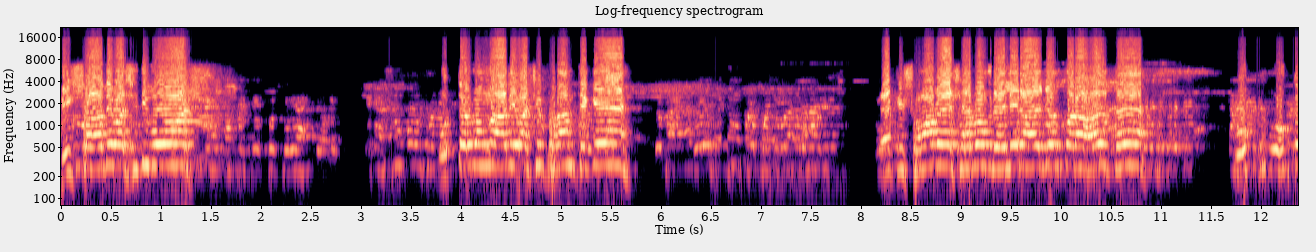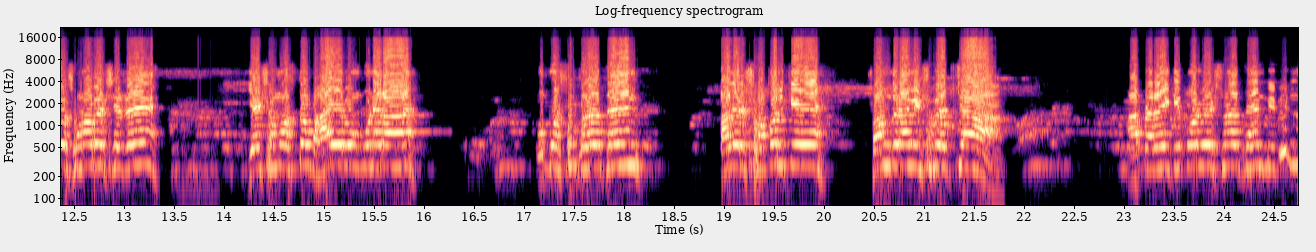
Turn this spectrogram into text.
বিশ্ব আদিবাসী দিবস। উত্তরবঙ্গ আদিবাসী ফোরাম থেকে একটি সমাবেশ এবং র্যালির আয়োজন করা হয়েছে। উক- উক্ত সমাবেশে যে সমস্ত ভাই এবং বোনেরা উপস্থিত হয়েছেন, তাদের সকলকে সংগ্রামী শুভেচ্ছা। আপনারা ইতিপূর্বে শুনেছেন, বিভিন্ন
